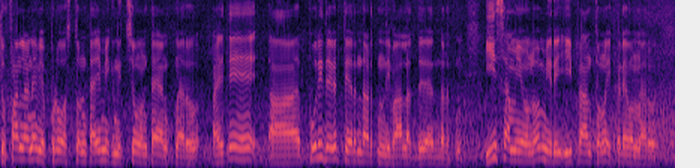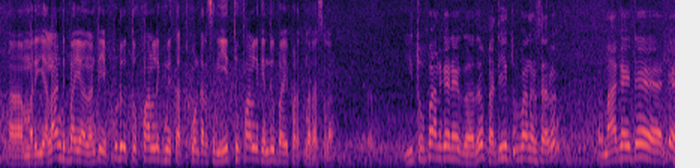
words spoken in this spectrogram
తుఫాన్లు అనేవి ఎప్పుడు వస్తుంటాయి మీకు నిత్యం ఉంటాయి అంటున్నారు. అయితే పూరి దగ్గర తీరం దాడుతుంది వాళ్ళ దాడుతుంది ఈ సమయంలో మీరు ఈ ప్రాంతంలో ఇక్కడే ఉన్నారు. మరి ఎలాంటి భయం అంటే ఎప్పుడు తుఫాన్లకి మీరు తట్టుకుంటారు? అసలు ఈ తుఫాన్లకి ఎందుకు భయపడుతున్నారు అసలు? ఈ తుఫాన్కనే కాదు ప్రతి తుఫాన్కి సార్. మాకైతే అంటే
